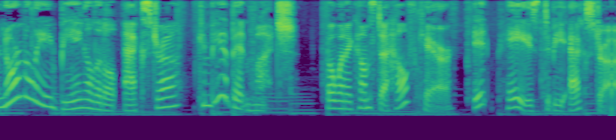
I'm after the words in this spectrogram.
Normally, being a little extra can be a bit much, but when it comes to healthcare, it pays to be extra.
